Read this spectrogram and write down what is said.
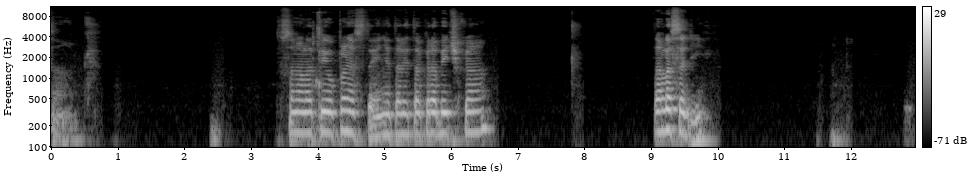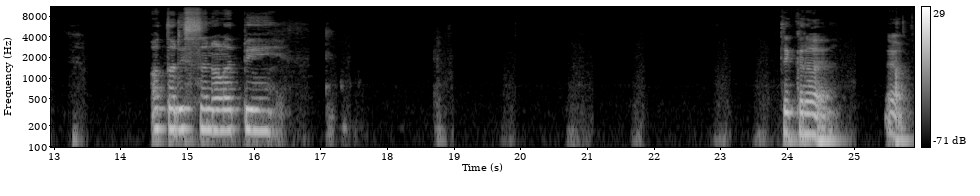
Tak. To se nalepí úplně stejně, tady ta krabička. Tahle sedí. A tady se nalepí ty kraje. Jo.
